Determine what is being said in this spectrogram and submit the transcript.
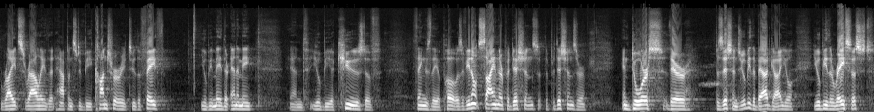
rights rally that happens to be contrary to the faith, you'll be made their enemy and you'll be accused of things they oppose. If you don't sign their petitions, the petitions or endorse their positions. You'll be the bad guy. You'll, you'll be the racist.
